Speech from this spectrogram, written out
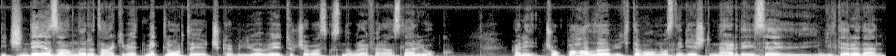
içinde yazanları takip etmekle ortaya çıkabiliyor ve Türkçe baskısında bu referanslar yok. Hani çok pahalı bir kitap olmasını geçti. Neredeyse İngiltere'den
